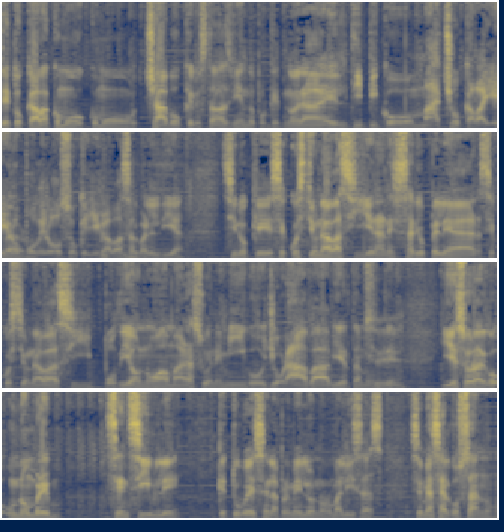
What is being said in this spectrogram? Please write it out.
te tocaba como, como chavo que lo estabas viendo, porque no era el típico macho caballero Claro. poderoso que llegaba a salvar el día, sino que se cuestionaba si era necesario pelear, se cuestionaba si podía o no amar a su enemigo, lloraba abiertamente. Sí. Y eso era algo, un hombre sensible que tú ves en la primera y lo normalizas, se me hace algo sano.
